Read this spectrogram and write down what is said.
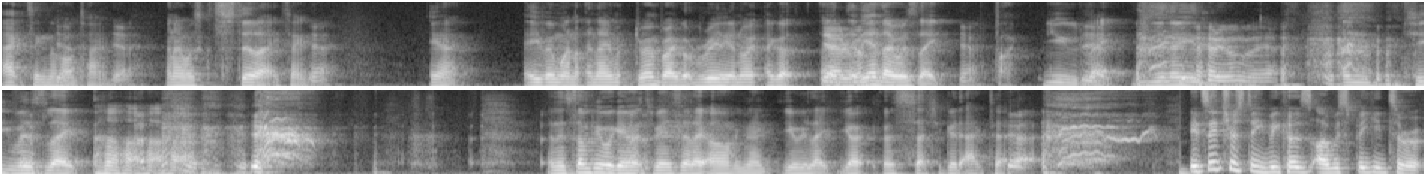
acting the yeah. whole time, Yeah, and I was still acting. yeah. Yeah. Even when and I do you remember I got really annoyed. I got Yeah, I at, at the end. I was like, Yeah. "Fuck you!" Yeah. Like you know, I remember, yeah. and she was like, and then some people came up to me and said like, "Oh man, you were like you're, you're such a good actor." Yeah. It's interesting because I was speaking to,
